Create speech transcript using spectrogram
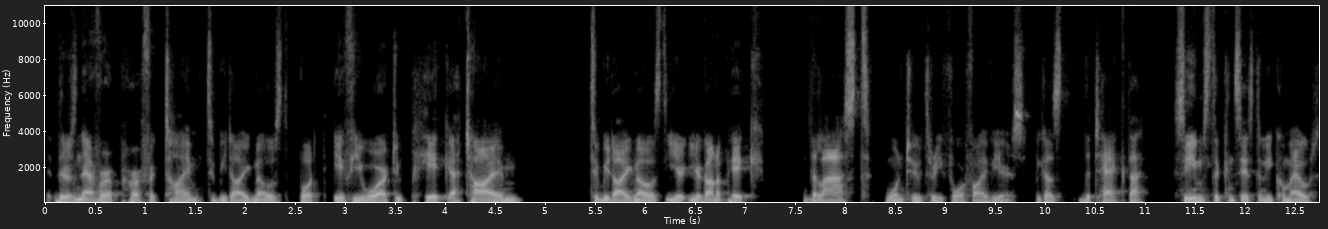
There's never a perfect time to be diagnosed, but if you were to pick a time to be diagnosed, you're, you're going to pick the last one, two, three, four, five years because the tech that seems to consistently come out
